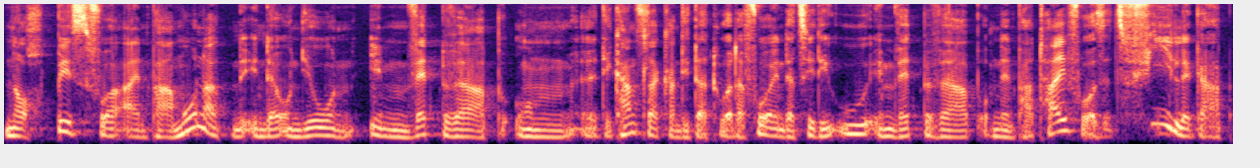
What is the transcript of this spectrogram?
noch bis vor ein paar Monaten in der Union im Wettbewerb um äh, die Kanzlerkandidatur, davor in der CDU im Wettbewerb um den Parteivorsitz viele gab,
